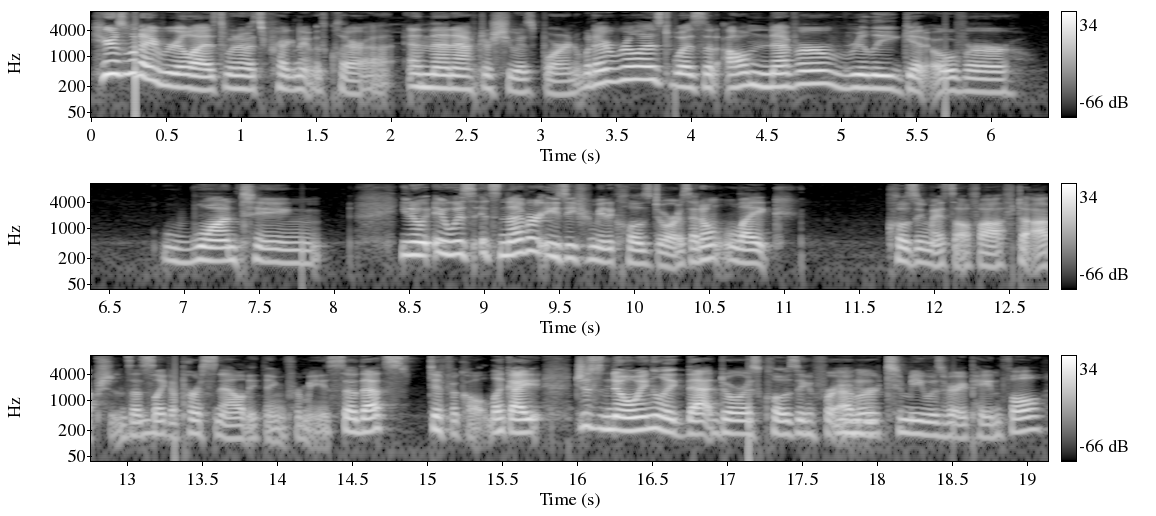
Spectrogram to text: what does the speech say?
here's what I realized when I was pregnant with Clara and then after she was born. What I realized was that I'll never really get over wanting you know, it was it's never easy for me to close doors. I don't like closing myself off to options. That's mm-hmm. like a personality thing for me. So that's difficult. Like I just knowing like that door is closing forever mm-hmm. to me was very painful.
